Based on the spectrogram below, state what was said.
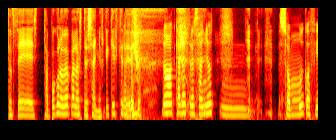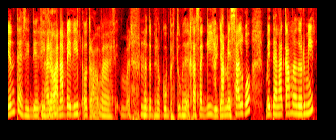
Entonces, tampoco lo veo para los tres años. ¿Qué quieres que te diga? No, es que a los tres años mm, son muy conscientes y, te- y te Claro. van a pedir otra Bueno, no te preocupes, tú me dejas aquí, yo ya me salgo, vete a la cama a dormir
